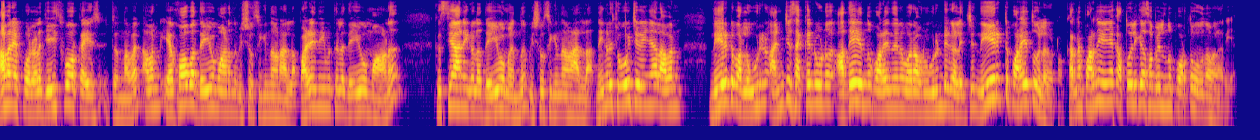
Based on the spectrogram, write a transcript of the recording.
അവനെ പോലെയുള്ള ജെയ്സ് ഫോർ ക്രൈസ്റ്റ് അവൻ യഹോവ ദൈവമാണെന്ന് വിശ്വസിക്കുന്നവനല്ല. പഴയ നിയമത്തിലെ ദൈവമാണ് ക്രിസ്ത്യാനികളുടെ ദൈവമെന്ന് വിശ്വസിക്കുന്നവനല്ല. നിങ്ങൾ ചോദിച്ചു കഴിഞ്ഞാൽ അവൻ നേരിട്ട് പറയില്ല. ഉരു അഞ്ച് സെക്കൻഡ് കൊണ്ട് അതേ എന്ന് പറയുന്നതിന് പകരം അവൻ ഉരുണ്ട് കളിച്ച് നേരിട്ട് പറയത്തുമില്ല കേട്ടോ. കാരണം പറഞ്ഞു കഴിഞ്ഞാൽ കത്തോലിക്ക സഭയിൽ നിന്ന് പുറത്തു പോകുന്നവനറിയാം.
